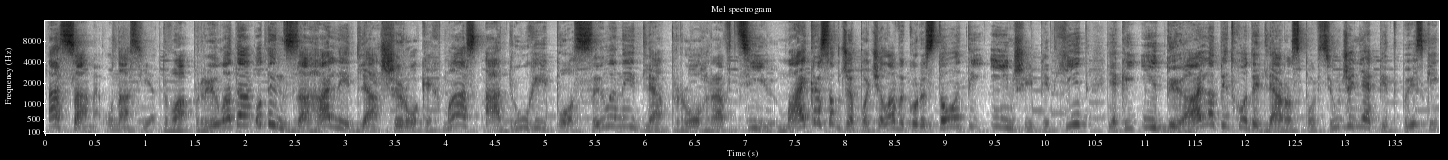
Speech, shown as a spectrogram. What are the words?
А саме, у нас є два прилада: один загальний для широких мас, а другий посилений для програвців. Microsoft вже почала використовувати інший підхід, який ідеально підходить для розповсюдження підписки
